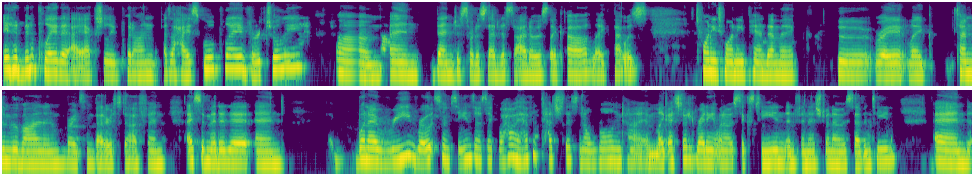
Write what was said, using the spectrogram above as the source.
It had been a play that I actually put on as a high school play virtually. Um, and then just sort of set it aside. I was like, oh, like that was 2020 pandemic, right? Like time to move on and write some better stuff. And I submitted it. And when I rewrote some scenes, I was like, wow, I haven't touched this in a long time. Like, I started writing it when I was 16 and finished when I was 17. And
